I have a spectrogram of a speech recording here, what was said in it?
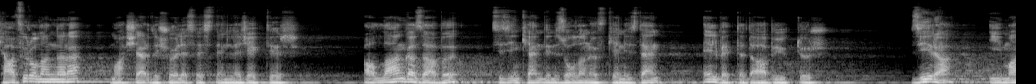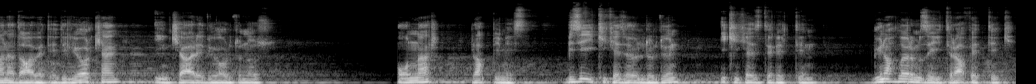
Kafir olanlara mahşerde şöyle seslenilecektir. Allah'ın gazabı sizin kendinize olan öfkenizden elbette daha büyüktür. Zira imana davet ediliyorken inkar ediyordunuz. Onlar Rabbimiz bizi iki kez öldürdün, iki kez dirilttin. Günahlarımızı itiraf ettik.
